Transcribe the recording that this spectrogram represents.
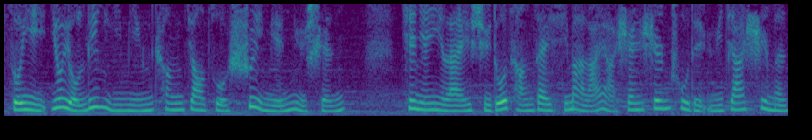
所以又有另一名称叫做睡眠女神。千年以来，许多藏在喜马拉雅山深处的瑜伽士们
